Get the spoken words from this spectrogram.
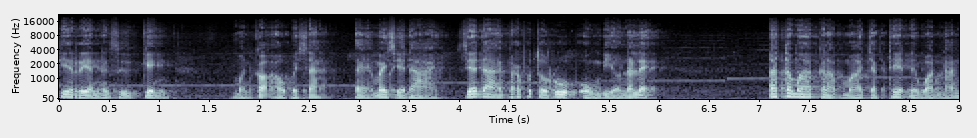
ที่เรียนหนังสือเก่ง มันก็เอาไปซะ แต่ไม่เสียดาย เสียดายพระพุทธรูปองค์เดียวนั่นแหละอาตมากลับมาจากเทศในวันนั้น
